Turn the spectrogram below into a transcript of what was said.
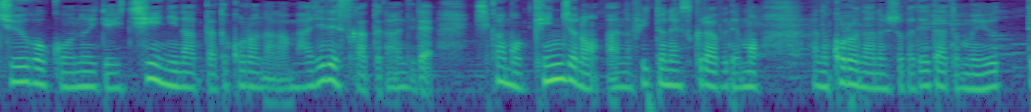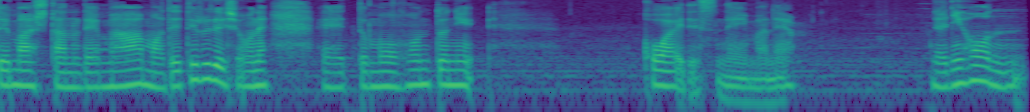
中国を抜いて1位になったとコロナがマジですかって感じで、しかも近所のあのフィットネスクラブでもあのコロナの人が出たとも言ってましたので、まあまあ出てるでしょうね。えーっともう本当に怖いですね、今ね。で日本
